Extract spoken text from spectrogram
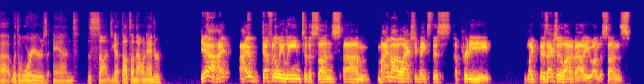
uh, with the Warriors and the Suns. You got thoughts on that one, Andrew? Yeah, I I definitely lean to the Suns. Um, my model actually makes this a pretty like. There's actually a lot of value on the Suns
